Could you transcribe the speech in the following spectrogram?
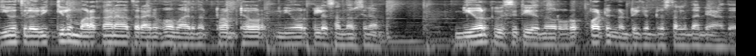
ജീവിതത്തിൽ ഒരിക്കലും മറക്കാനാവാത്തൊരു അനുഭവമായിരുന്നു ട്രംപ് ടവർ ന്യൂയോർക്കിലെ സന്ദർശനം. ന്യൂയോർക്ക് വിസിറ്റ് ചെയ്യുന്നവർ ഉറപ്പായിട്ടും കണ്ടിരിക്കേണ്ട ഒരു സ്ഥലം തന്നെയാണിത്.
